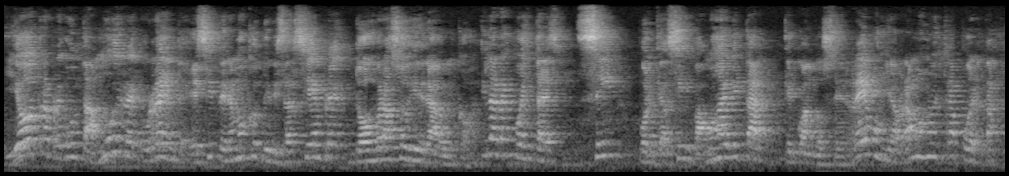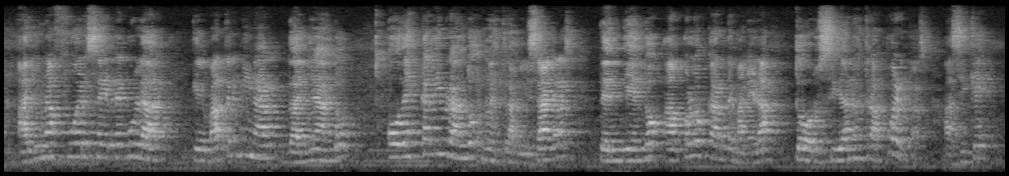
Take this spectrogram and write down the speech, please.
Y otra pregunta muy recurrente es si tenemos que utilizar siempre dos brazos hidráulicos. Y la respuesta es sí, porque así vamos a evitar que cuando cerremos y abramos nuestra puerta haya una fuerza irregular que va a terminar dañando o descalibrando nuestras bisagras, tendiendo a colocar de manera torcida nuestras puertas. Así que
